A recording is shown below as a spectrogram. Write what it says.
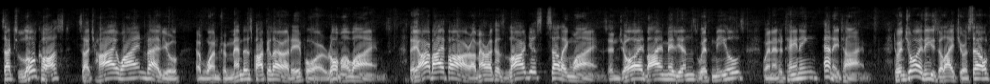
such low cost, such high wine value have won tremendous popularity for Roma wines. They are by far America's largest selling wines, enjoyed by millions with meals when entertaining anytime. To enjoy these delights yourself,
